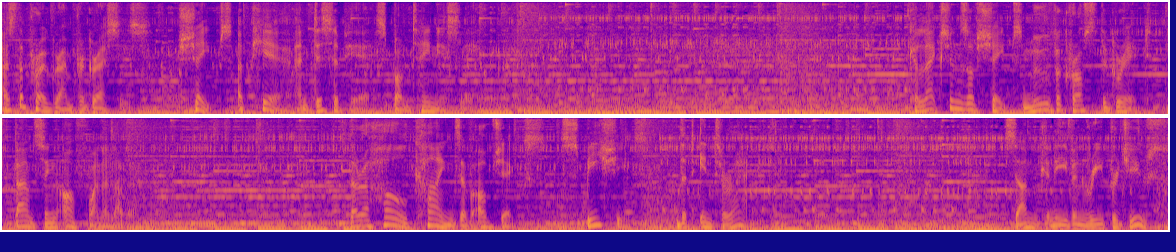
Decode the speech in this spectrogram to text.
As the program progresses, shapes appear and disappear spontaneously. Collections of shapes move across the grid, bouncing off one another. There are whole kinds of objects, species, that interact. Some can even reproduce,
